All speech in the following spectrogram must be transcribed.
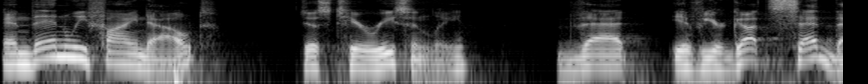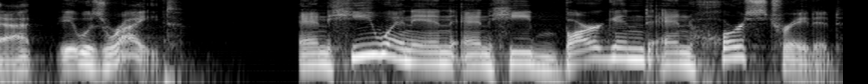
And then we find out, just here recently, that if your gut said that, it was right. And he went in and he bargained and horse traded.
